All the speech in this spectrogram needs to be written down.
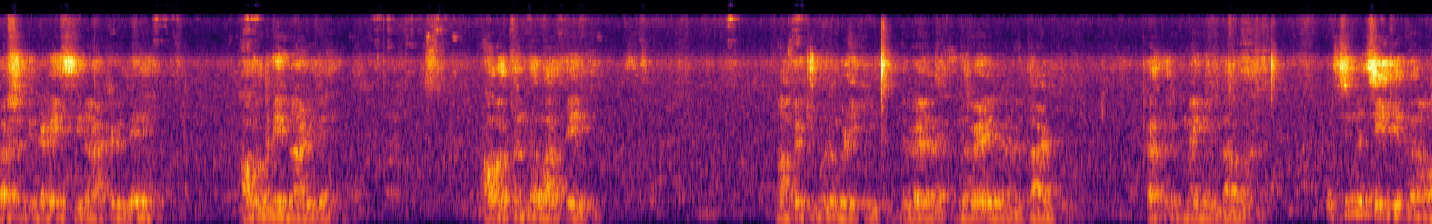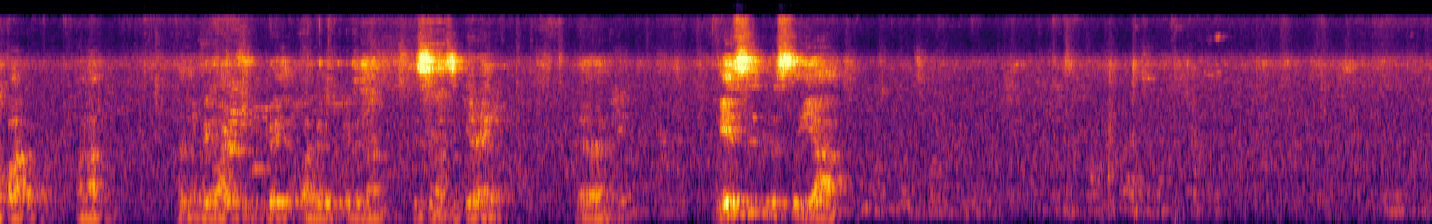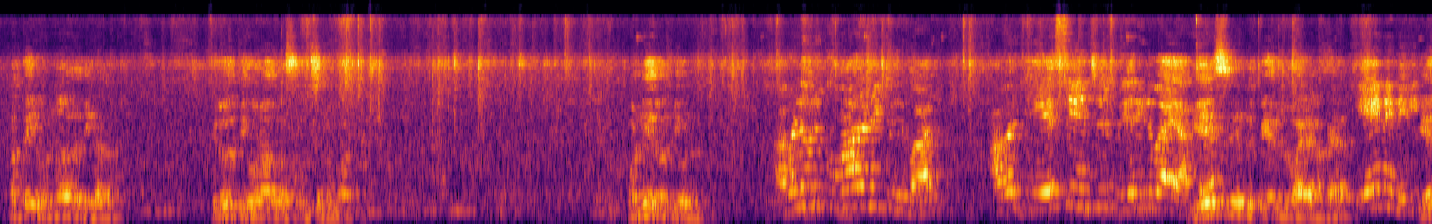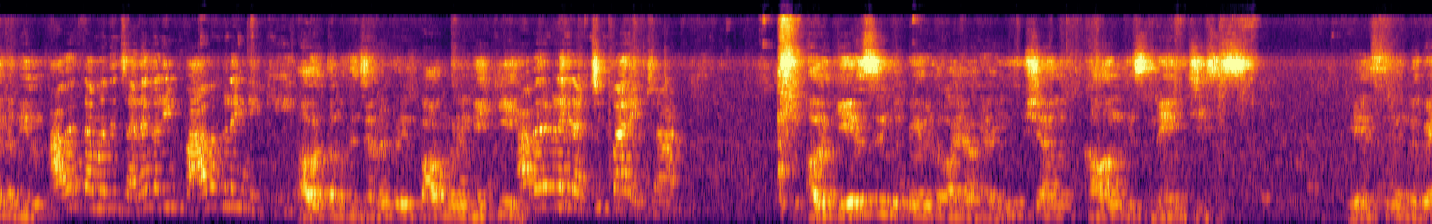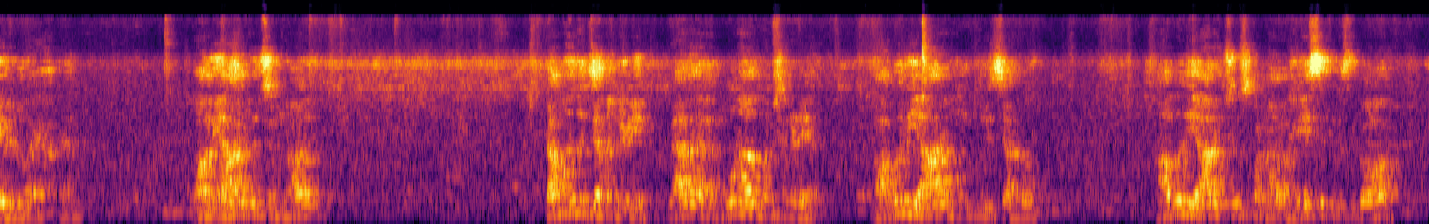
வருஷத்தின் கடைசி நாட்களிலே அவருடைய நாளிலே அவர் தந்த வார்த்தையை நாம் பெற்றுக்கொள்ளும்படிக்கு இந்த வேலை இந்த வேலையை நம்மை தாழ்த்தி கருத்துக்கு மயங்கி உண்டாவதாக ஒரு சின்ன செய்தியை தான் நம்ம பார்க்க போறோம். ஆனால் அது நம்முடைய வாழ்க்கைக்கு பிரயோஜனமாக இருக்கும் என்று நான் விசுவாசிக்கிறேன். இயேசு கிறிஸ்து யார்? மத்திய ஒன்றாவது அதிகாரம் இருபத்தி ஓராவது வசனம் சொல்லுவாங்க ஒன்று இருபத்தி ஒன்று அவள் ஒரு குமாரனை பெறுவாள். அவருக்கு இயேசு என்று பெயரிடுவாயாக. இயேசு என்று பெயரிடுவாயாக. ஏனெனில் ஏனெனில் அவர் தமது ஜனங்களின் பாவங்களை நீக்கி அவர் தமது ஜனங்களின் பாவங்களை நீக்கி அவர்களை ரட்சிப்பார் என்றான். அவருக்கு இயேசு என்று பெயரிடுவாயாக. You shall call his name Jesus Yesu என்று பெயரிடுவாயாக. அவர் யார் சொன்னால் தமது ஜனங்களின் வேற மூணாவது மனுஷன் கிடையாது. அவர் யாரை முன்குறிச்சாரோ அவர் யாரை சூஸ் பண்ணாரோ இயேசு கிறிஸ்துக்கோ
